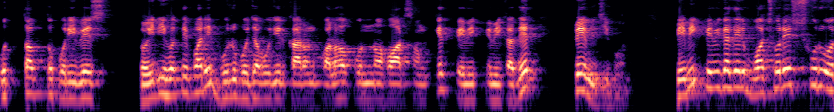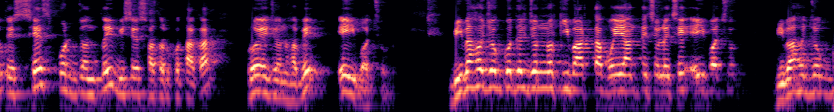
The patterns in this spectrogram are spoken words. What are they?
উত্তপ্ত পরিবেশ তৈরি হতে পারে। ভুল বোঝাবুঝির কারণ কলহপূর্ণ হওয়ার সংকেত প্রেমিক প্রেমিকাদের প্রেম জীবন। প্রেমিক প্রেমিকাদের বছরের শুরু হতে শেষ পর্যন্তই বিশেষ সতর্ক থাকার প্রয়োজন হবে এই বছর। বিবাহযোগ্যদের জন্য কি বার্তা বয়ে আনতে চলেছে এই বছর? বিবাহযোগ্য,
